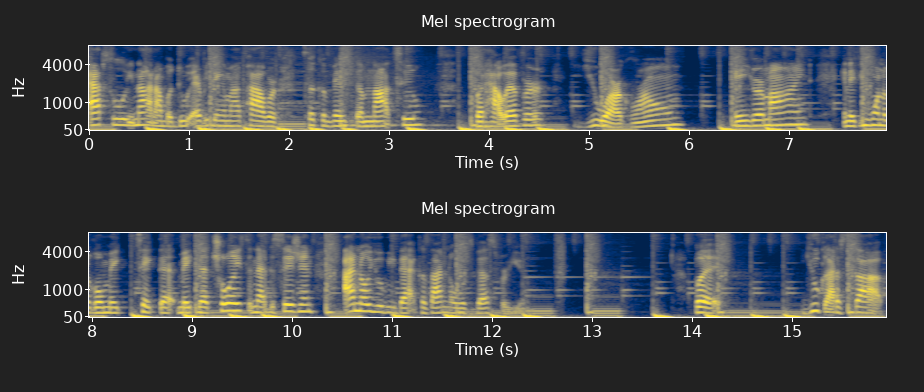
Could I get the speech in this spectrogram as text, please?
Absolutely not. I'm gonna do everything in my power to convince them not to. But however, you are grown in your mind and if you want to go make take that make that choice and that decision, I know you'll be back because I know what's best for you. But you got to stop.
